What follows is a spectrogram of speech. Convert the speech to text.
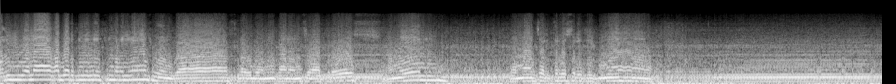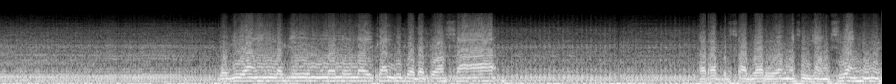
Oke gimana kabar teman semuanya. Semoga selalu dalam keadaan sehat terus. Amin. Dan lancar terus rezekinya. Bagi yang lagi menunaikan ibadah puasa harap bersabar ya masih jam siang ini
